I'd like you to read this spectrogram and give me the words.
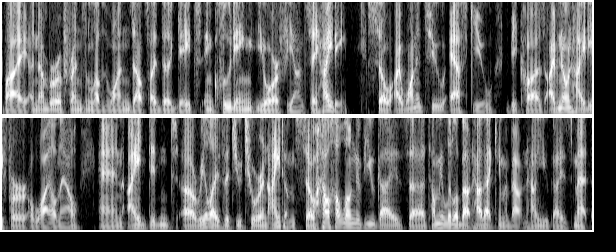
by a number of friends and loved ones outside the gates, including your fiance Heidi. So I wanted to ask you because I've known Heidi for a while now, and I didn't uh, realize that you two are an item. So how how long have you guys? Uh, tell me a little about how that came about and how you guys met.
